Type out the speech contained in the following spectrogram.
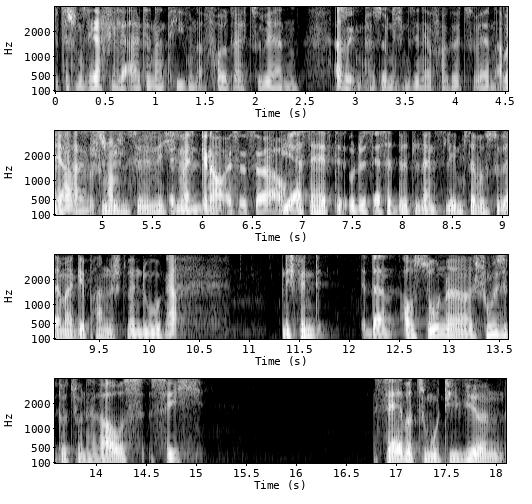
gibt es schon sehr viele Alternativen, erfolgreich zu werden. Also im persönlichen Sinne erfolgreich zu werden. Aber Ja, ja, aber im ist schulischen schon, Sinne nicht. Es Ich mein, ist, genau, es ist ja auch. Die erste Hälfte oder das erste Drittel deines Lebens, da wirst du gleich mal gepunished, wenn du Ja, Und ich finde, dann aus so einer Schulsituation heraus sich selber zu motivieren,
